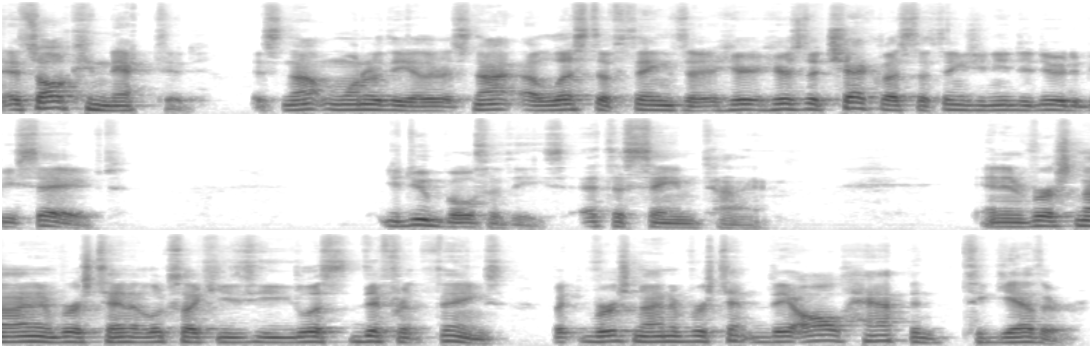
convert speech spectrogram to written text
It's all connected. It's not one or the other. It's not a list of things that here, here's the checklist of things you need to do to be saved. You do both of these at the same time. And in verse 9 and verse 10, it looks like he's, he lists different things. But verse 9 and verse 10, they all happen together.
